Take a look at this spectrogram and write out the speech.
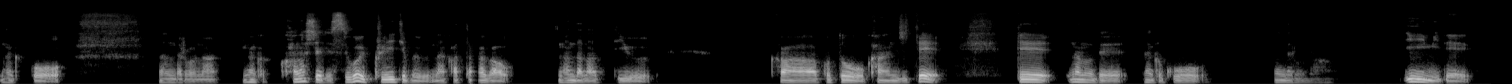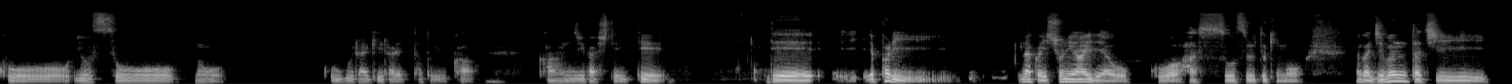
なんかこうなんだろうな。なんか話しててすごいクリエイティブな方がなんだなっていうかことを感じてでなのでなんかこうなんだろうな。いい意味でこう予想のこう裏切られたというか、感じがしていてでやっぱりなんか一緒にアイデアをこう発想する時もなんか自分たち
